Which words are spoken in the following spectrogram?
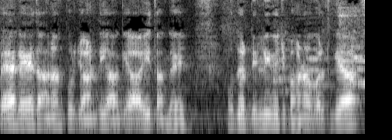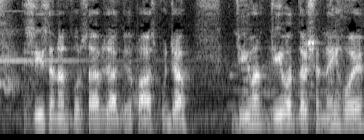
ਪੈ ਗਏ ਤਾਂ ਅਨੰਦਪੁਰ ਜਾਣ ਦੀ ਆਗਿਆ ਆਈ ਤਾਂ ਗਏ। ਉਧਰ ਦਿੱਲੀ ਵਿੱਚ ਬਾਣਾ ਵਰਤ ਗਿਆ ਸੀਸ ਅਨੰਦਪੁਰ ਸਾਹਿਬ ਜਾਦੀ ਦੇ ਪਾਸ ਪੁੱਜਾ। ਜੀਵਨ, ਜੀਵਤ ਦਰਸ਼ਨ ਨਹੀਂ ਹੋਏ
